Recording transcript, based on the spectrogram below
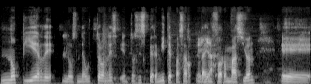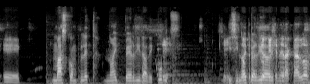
no pierde los neutrones, entonces permite pasar la ya. información eh, eh, más completa. No hay pérdida de qubits. Sí, Y si no lo hay que- pérdida lo que de- genera calor.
